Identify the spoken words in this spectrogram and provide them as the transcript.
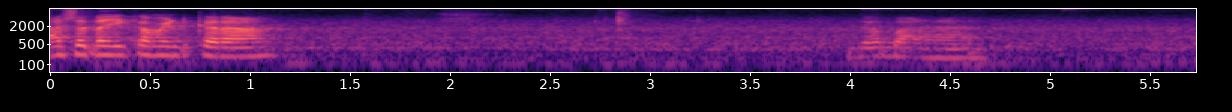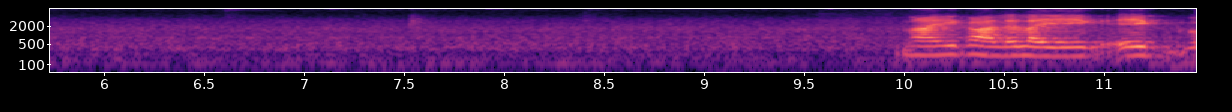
आशा ताई कमेंट करा. ग बाळा. नाही एक आलेला एक एक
